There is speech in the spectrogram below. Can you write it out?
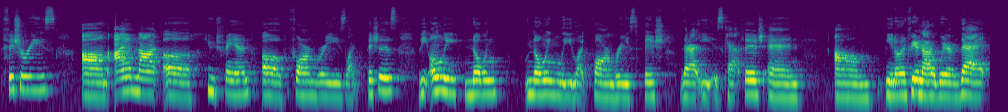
fisheries. Um, I am not a huge fan of farm raised like fishes. The only knowing knowingly like farm raised fish that I eat is catfish and um, you know, if you're not aware of that,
